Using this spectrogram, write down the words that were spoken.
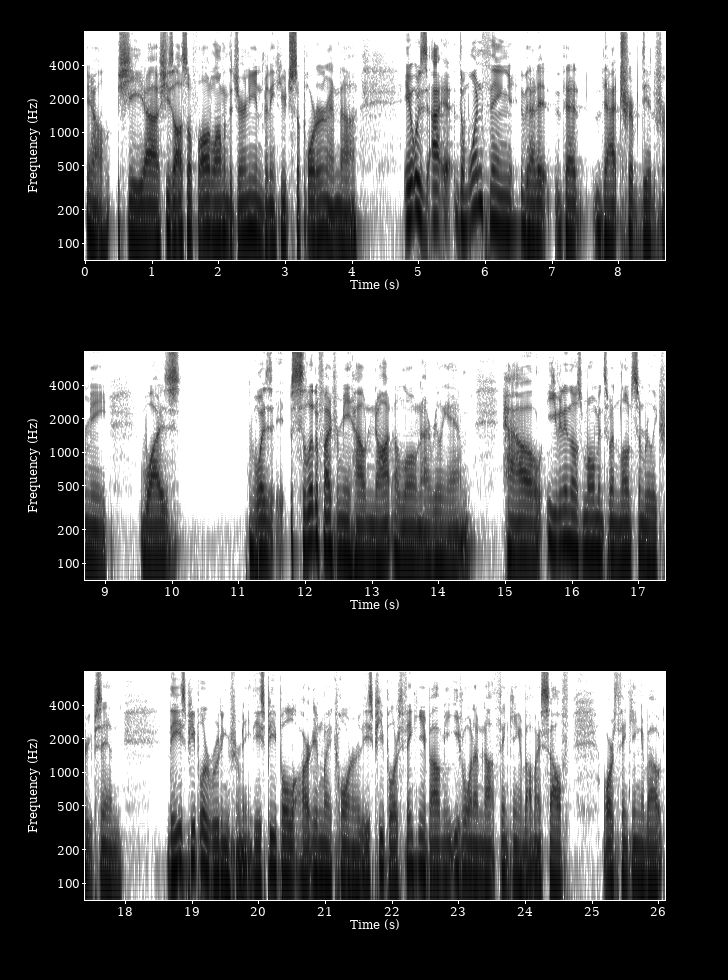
you know she uh, she's also followed along with the journey and been a huge supporter and. Uh, it was the one thing that it that that trip did for me was was solidify for me how not alone I really am. How even in those moments when lonesome really creeps in, these people are rooting for me. These people are in my corner. These people are thinking about me even when I'm not thinking about myself or thinking about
